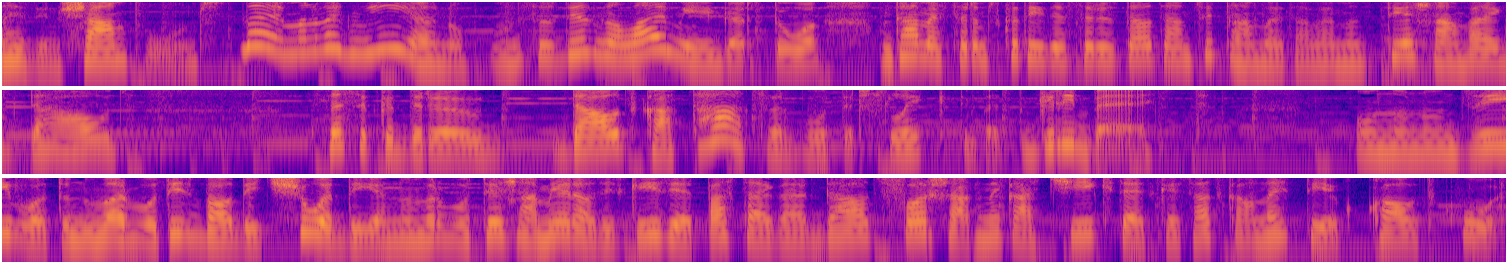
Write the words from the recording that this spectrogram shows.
nezinu, šampūnus, nē, man vajag vienu, un es esmu diezgan laimīga ar to, un tā mēs varam skatīties arī uz daudzām citām lietām, vai man tiešām vajag daudz. Es nesaku, ka ir uh, daudz kā tāds, varbūt ir slikti, bet gribēt. Un, un, un dzīvot, un varbūt izbaudīt šodienu, un varbūt tiešām ieraudzīt, ka iziet pastaigā ir daudz foršāk nekā čīkstēt, ka es atkal netieku kaut kur.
